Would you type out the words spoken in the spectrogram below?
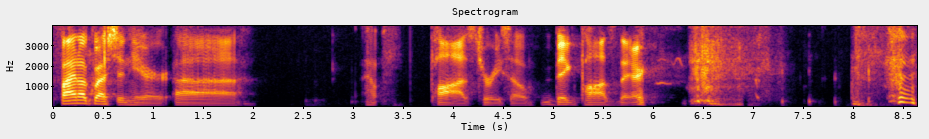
final question here. Uh oh, pause, Chorizo. Big pause there. um,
